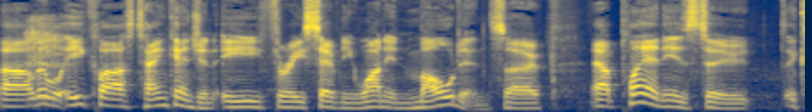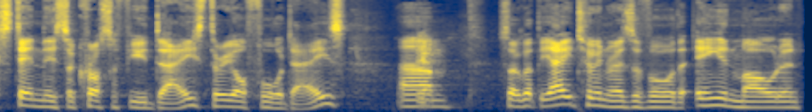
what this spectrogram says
uh, a little E-class tank engine E371 in Maldon. So our plan is to extend this across a few days, three or four days. Um, So we've got the A2 in Reservoir, the E in Maldon,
